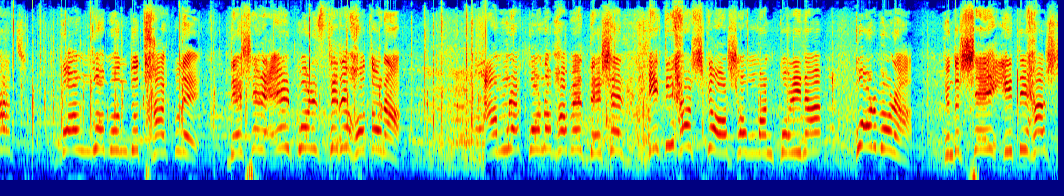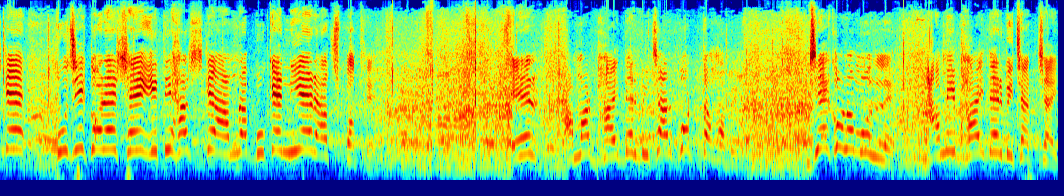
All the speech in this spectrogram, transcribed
আজ বঙ্গবন্ধু থাকলে দেশের এই পরিস্থিতি হতো না। আমরা কোনোভাবে দেশের ইতিহাসকে অসম্মান করি না, করব না। কিন্তু সেই ইতিহাসকে পুঁজি করে, সেই ইতিহাসকে আমরা বুকে নিয়ে রাজপথে। এর, আমার ভাইদের বিচার করতে হবে। যে কোনো মূল্যে আমি ভাইদের বিচার চাই।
